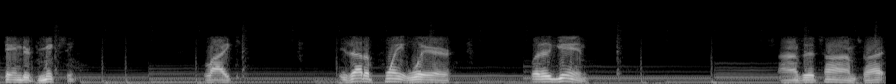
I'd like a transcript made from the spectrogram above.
standard mixing. Like, is that a point where, but again, signs of the times, right?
